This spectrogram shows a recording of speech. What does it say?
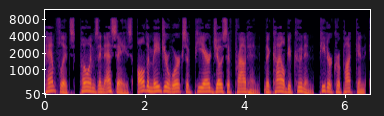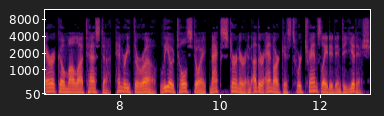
pamphlets, poems and essays, all the major works of Pierre-Joseph Proudhon, Mikhail Bakunin, Peter Kropotkin, Errico Malatesta, Henry Thoreau, Leo Tolstoy, Max Stirner and other anarchists were translated into Yiddish.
